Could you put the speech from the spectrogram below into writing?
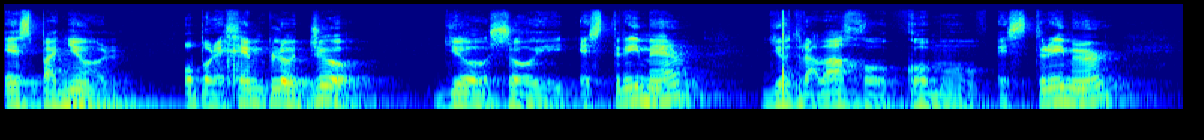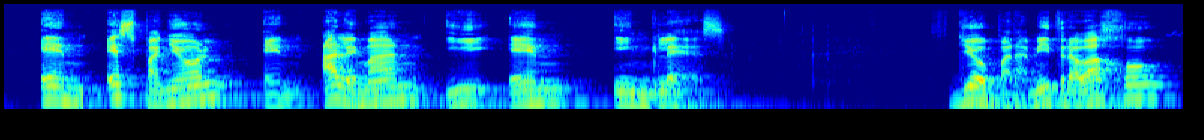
español. O por ejemplo, yo, yo soy streamer, yo trabajo como streamer en español, en alemán y en inglés. Yo para mi trabajo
